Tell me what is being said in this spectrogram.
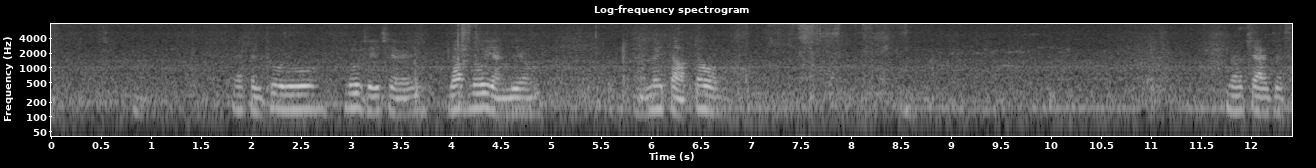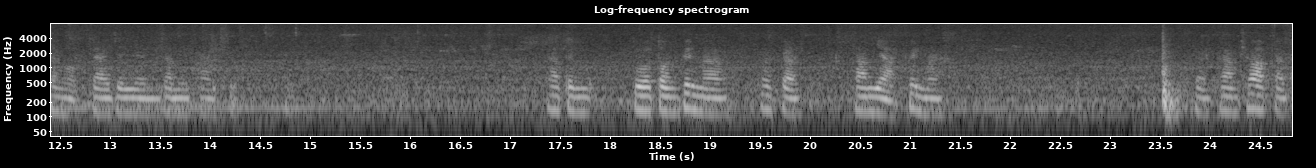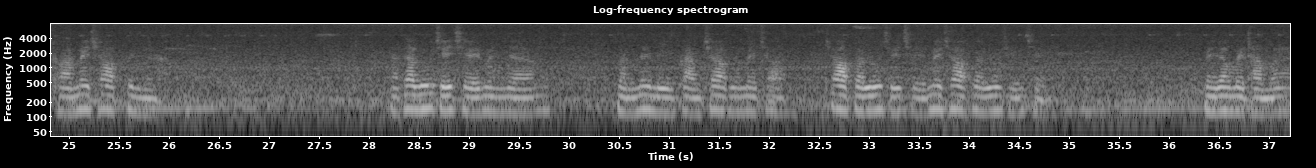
ให้เป็นผู้รู้รู้เฉยๆรับรู้อย่างเดียว ไม่ตอบโต้แล้วใจจะสงบใจจะเย็นจะมีความสุขถ้าเป็นตัวตนขึ้นมา ก็เกิดความอยากขึ้นมา เกิดความชอบกับความไม่ชอบขึ้นมา ถ้ารู้เฉยๆมันจะมันไม่มีความชอบและไม่ชอบ ชอบก็รู้เฉยๆไม่ชอบก็รู้เฉยๆไม่ต้องไปทำอะไร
